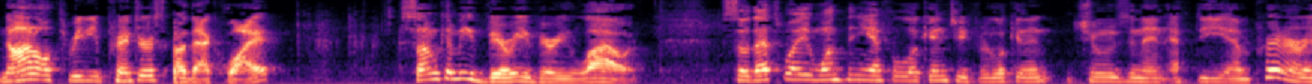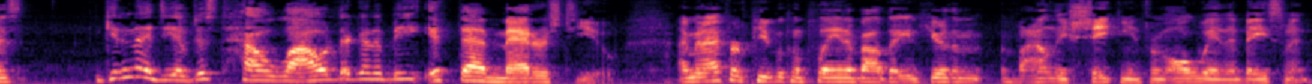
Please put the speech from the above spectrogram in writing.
Not all 3D printers are that quiet. Some can be very, very loud. So that's why one thing you have to look into if you're looking at choosing an FDM printer is get an idea of just how loud they're going to be if that matters to you. I mean, I've heard people complain about they can hear them violently shaking from all the way in the basement.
